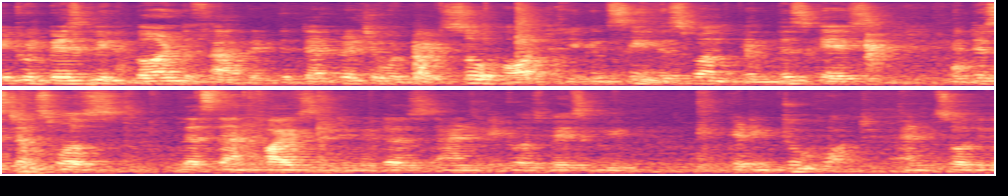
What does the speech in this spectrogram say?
it would basically burn the fabric. The temperature would get so hot, you can see this one, in this case, the distance was less than 5 centimeters and it was basically getting too hot, and so the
